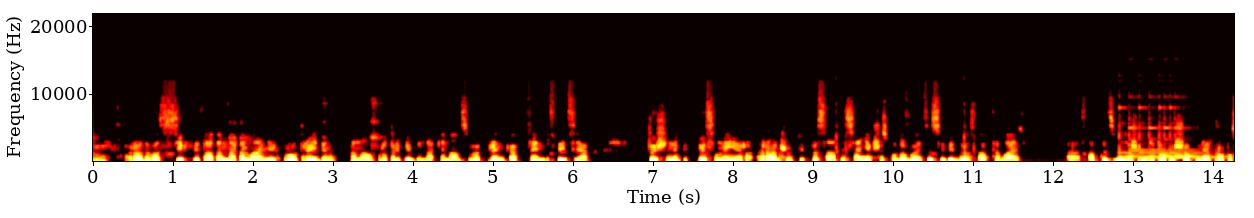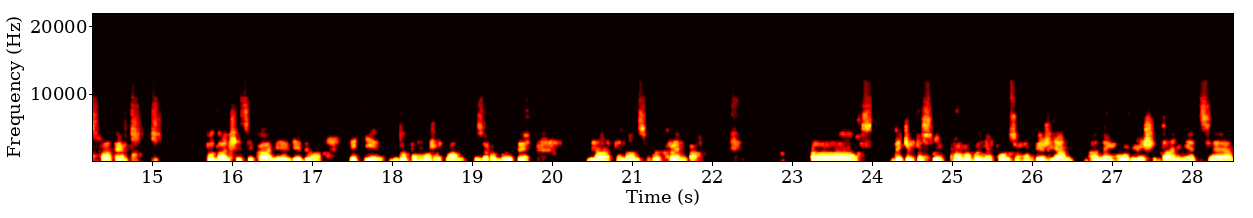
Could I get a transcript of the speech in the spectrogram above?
День, радий вас всіх вітати на каналі про трейдинг, канал про торгівлю на фінансових ринках та інвестиціях. Хто ще не підписаний, раджу підписатися. Якщо сподобається це відео, ставте лайк, е, ставте дзвіночок для того, щоб не пропускати подальші цікаві відео, які допоможуть вам заробити на фінансових ринках. Декілька слів про новинний фонд цього тижня. А Найголовніші дані це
